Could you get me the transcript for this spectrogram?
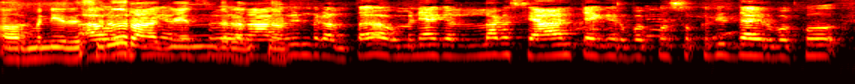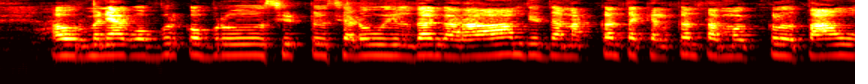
ಅವ್ರ ಮನೆ ಹೆಸರು ರಾಘವೇಂದ್ರ ಅಂತ. ಅವ್ರ ಮನ್ಯಾಗ ಎಲ್ಲಾರ ಶಾಂತಿಯಾಗಿರ್ಬೇಕು ಸುಖದಿದ್ದ ಇರ್ಬೇಕು. ಅವ್ರ ಮನ್ಯಾಗ ಒಬ್ರಿಗೊಬ್ರು ಸಿಟ್ಟು ಸೆಡವು ಇಲ್ದಂಗ ಆರಾಮದಿದ್ದ ನಕ್ಕಂತ ಕೆಲ್ಕಂತ ಮಕ್ಕಳು ತಾವು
